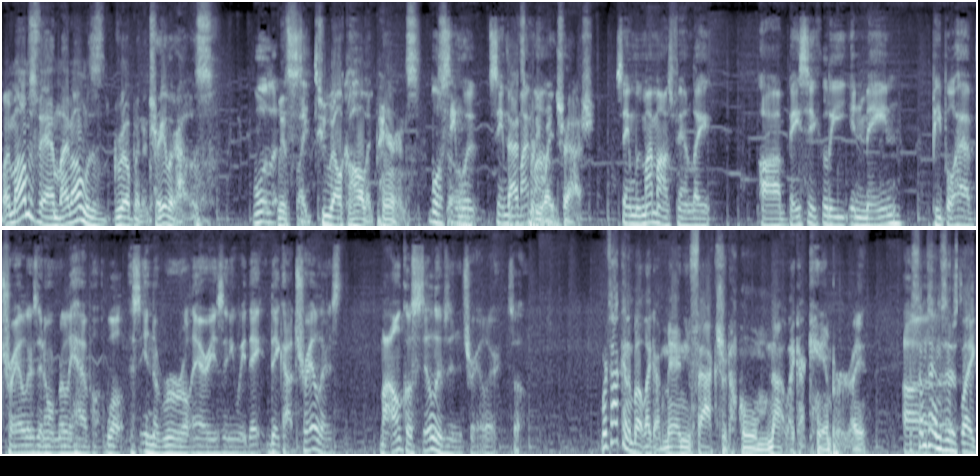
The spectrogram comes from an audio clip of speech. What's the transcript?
My mom's fam. My mom was grew up in a trailer house Well, with sa- like two alcoholic parents. well, So same with same with that's my pretty mom. white trash. Same with my mom's family. Uh, basically, in Maine, people have trailers. They don't really have. Well, it's in the rural areas anyway. They they got trailers. My uncle still lives in a trailer, so We're talking about like a manufactured home, not like a camper, right? Uh, Sometimes there's like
